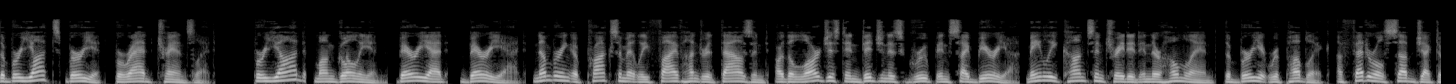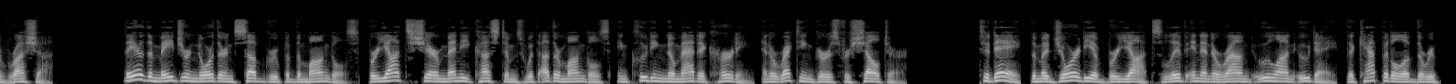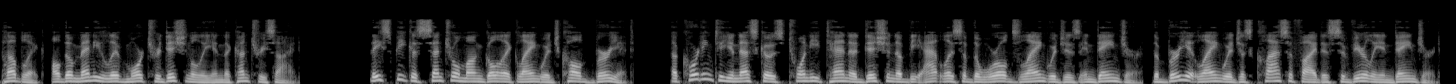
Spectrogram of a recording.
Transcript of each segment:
The Buryats Buryat, Barad translate. Buryad, Mongolian, Buryad, Buryad, numbering approximately 500,000, are the largest indigenous group in Siberia, mainly concentrated in their homeland, the Buryat Republic, a federal subject of Russia. They are the major northern subgroup of the Mongols. Buryats share many customs with other Mongols, including nomadic herding, and erecting gers for shelter. Today, the majority of Buryats live in and around Ulan-Ude, the capital of the republic, although many live more traditionally in the countryside. They speak a Central Mongolic language called Buryat. According to UNESCO's 2010 edition of the Atlas of the World's Languages in Danger, the Buryat language is classified as severely endangered.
